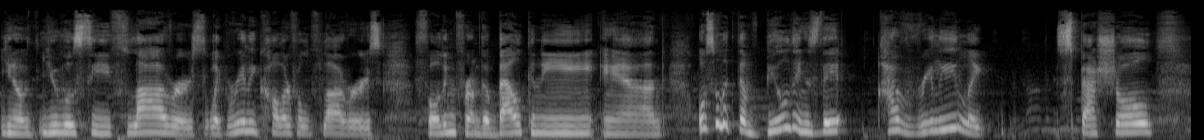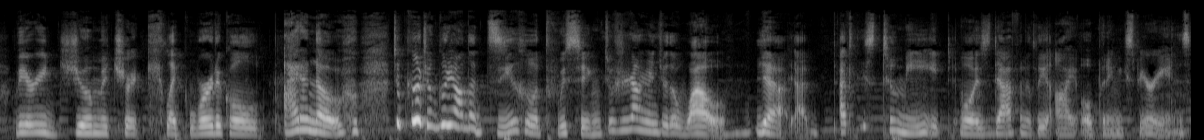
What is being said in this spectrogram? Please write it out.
you know you will see flowers like really colorful flowers falling from the balcony and also like the buildings they have really like special very geometric like vertical I don't know 就各种各样的集合图形就是让人觉得 wow yeah, yeah at least to me it was definitely eye-opening experience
